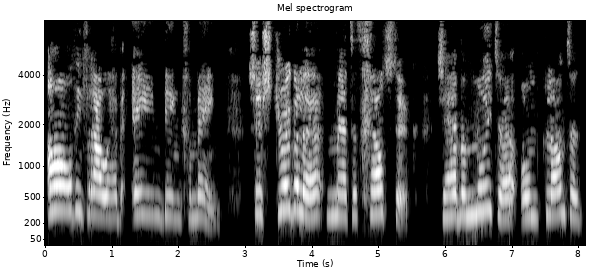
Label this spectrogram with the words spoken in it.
al die vrouwen hebben één ding gemeen. Ze struggelen met het geldstuk. Ze hebben moeite om klanten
